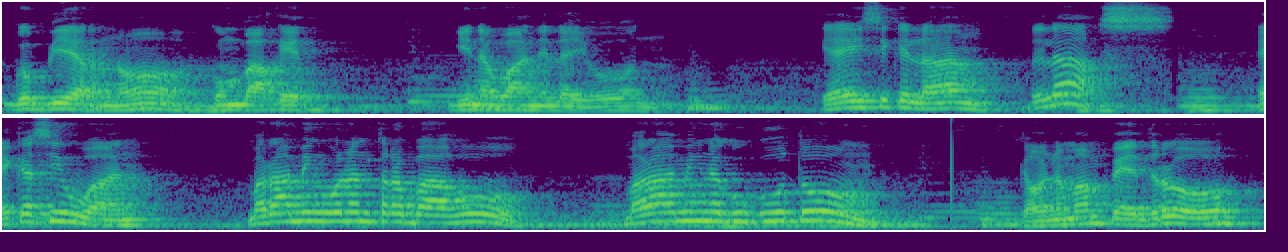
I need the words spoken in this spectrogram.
gobyerno kung bakit ginawa nila yon. Kaya easy ka lang. Relax. Eh kasi Juan, maraming walang trabaho. Maraming nagugutom. Ikaw naman Pedro,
